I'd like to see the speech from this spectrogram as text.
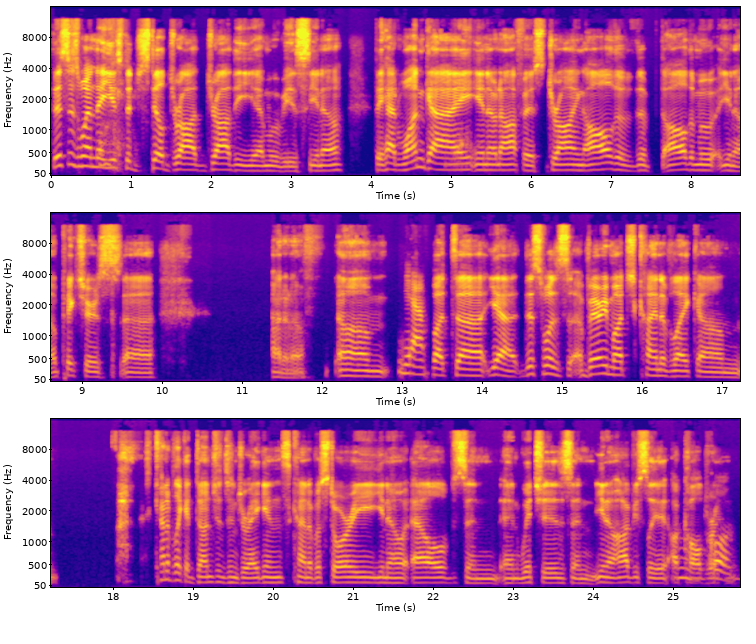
This is when they used to still draw draw the uh, movies. You know, they had one guy in an office drawing all the the all the you know pictures. Uh, I don't know. Um, yeah. But uh, yeah, this was very much kind of like um, kind of like a Dungeons and Dragons kind of a story, you know, elves and and witches and you know, obviously a mm, cauldron. Cool.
